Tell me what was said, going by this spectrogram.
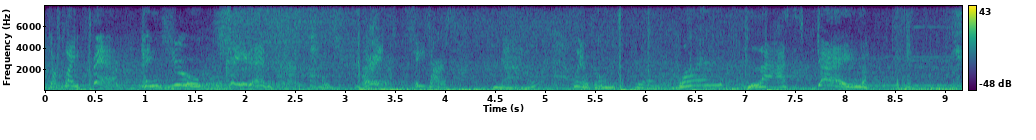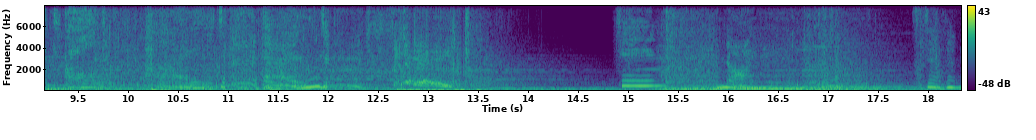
to play fair, and you cheated! Oh, I hate cheaters! Now, we're going to play one last game! It's called Hide and Seek! Ten, nine, seven,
